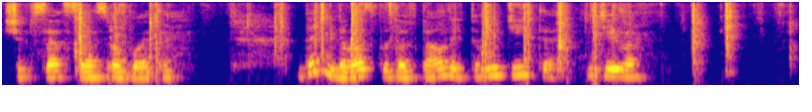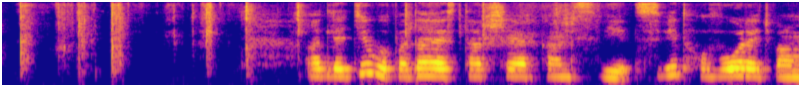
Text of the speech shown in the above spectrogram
щоб все все зробити. День для вас буде вдалий, тому дійте, діви. А для дів випадає старший аркан світ. Світ говорить вам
